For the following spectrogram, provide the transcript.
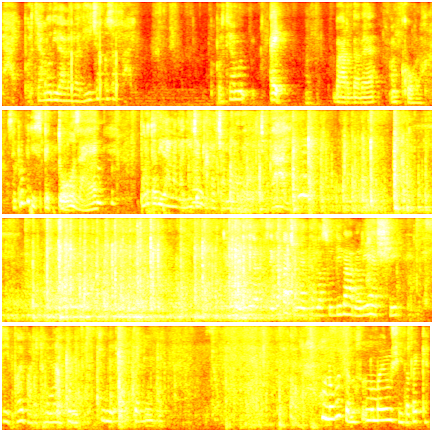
Dai, portiamo di là la valigia, cosa fai? Portiamo... Eh, guarda, beh, ancora. Sei proprio dispettosa, eh? Porta di la valigia che facciamo la valigia, dai. Sei capace di metterla sul divano? Riesci? Sì, poi vado a prendere alcuni fruttini e metterli. Una volta non sono mai riuscita perché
